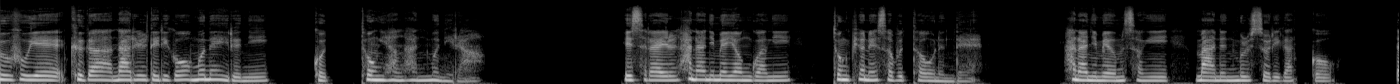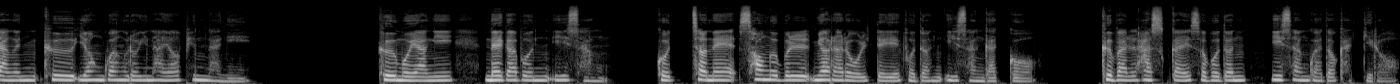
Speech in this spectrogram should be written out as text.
그 후에 그가 나를 데리고 문에 이르니 곧 동향한 문이라. 이스라엘 하나님의 영광이 동편에서부터 오는데 하나님의 음성이 많은 물소리 같고 땅은 그 영광으로 인하여 빛나니 그 모양이 내가 본 이상 곧 전에 성읍을 멸하러 올 때에 보던 이상 같고 그발 하숫가에서 보던 이상과도 같기로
